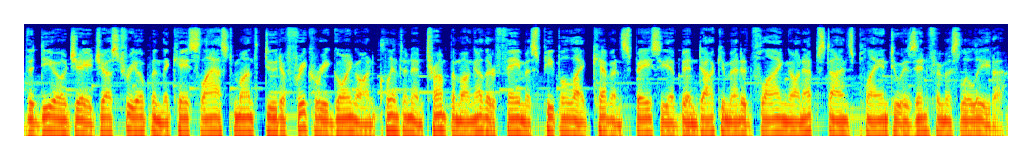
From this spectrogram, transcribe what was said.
The DOJ just reopened the case last month due to freakery going on Clinton and Trump among other famous people like Kevin Spacey have been documented flying on Epstein's plane to his infamous Lolita.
